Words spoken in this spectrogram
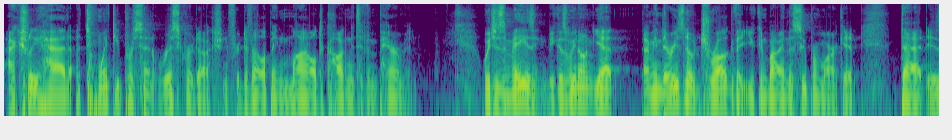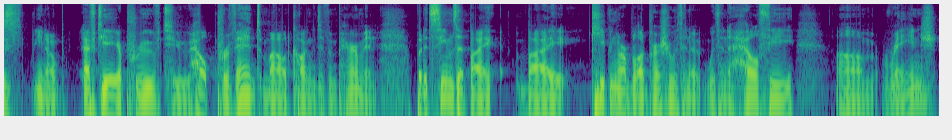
actually had a 20% risk reduction for developing mild cognitive impairment, which is amazing because we don't yet. I mean, there is no drug that you can buy in the supermarket that is, you know, FDA approved to help prevent mild cognitive impairment. But it seems that by by keeping our blood pressure within a within a healthy um, range,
